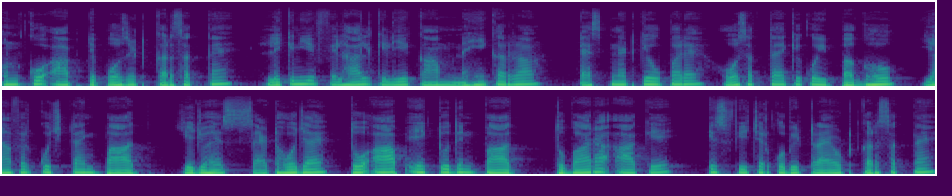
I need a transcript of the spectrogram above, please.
उनको आप डिपॉजिट कर सकते हैं। लेकिन ये फ़िलहाल के लिए काम नहीं कर रहा। टेस्ट नेट के ऊपर है। हो सकता है कि कोई बग हो या फिर कुछ टाइम बाद ये जो है सेट हो जाए। तो आप एक दो दिन बाद दोबारा आके इस फीचर को भी ट्राई आउट कर सकते हैं।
